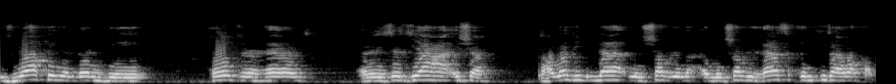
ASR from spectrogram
is walking and then he holds her hands and he says, Ya Aisha, تعوذي بالله من شر من شر غاسق إذا وقب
